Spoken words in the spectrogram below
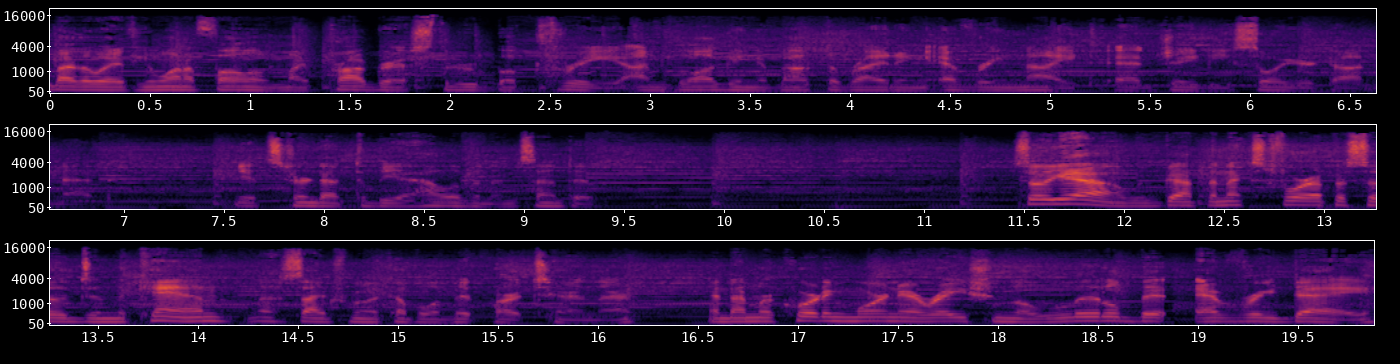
By the way, if you want to follow my progress through book three, I'm blogging about the writing every night at jdsawyer.net. It's turned out to be a hell of an incentive. So, yeah, we've got the next four episodes in the can, aside from a couple of bit parts here and there, and I'm recording more narration a little bit every day,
